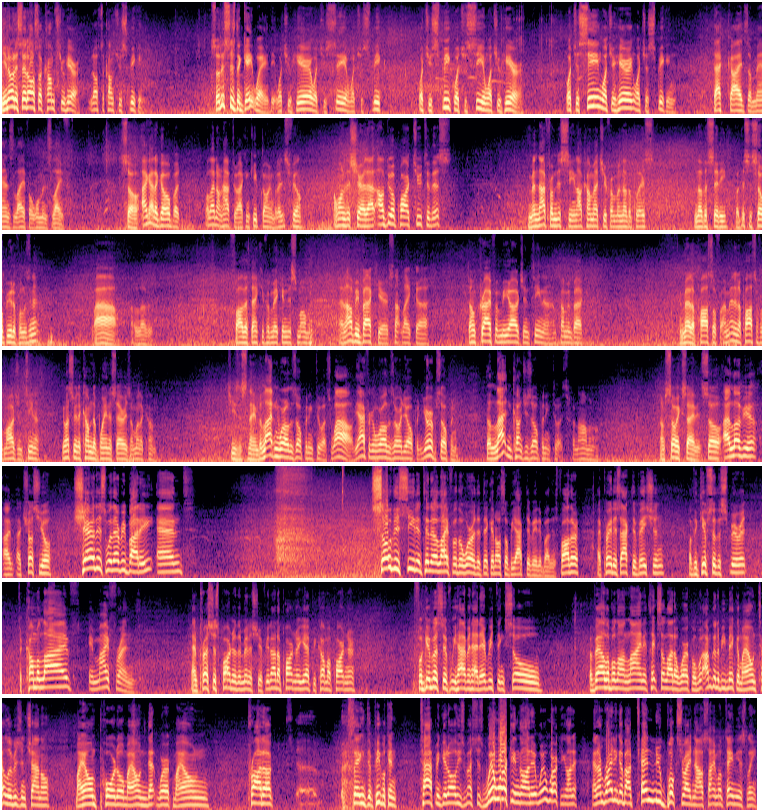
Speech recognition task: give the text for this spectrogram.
You notice it also comes through here. It also comes through speaking. So this is the gateway. What you hear, what you see, and what you speak. What you speak, what you see, and what you hear. What you're seeing, what you're hearing, what you're speaking. That guides a man's life, a woman's life. So I got to go, but, well, I don't have to. I can keep going, but I just feel I wanted to share that. I'll do a part two to this. I mean, not from this scene. I'll come at you from another place, another city. But this is so beautiful, isn't it? Wow, I love it. Father, thank you for making this moment. And I'll be back here. It's not like, uh, don't cry for me, Argentina. I'm coming back. I met apostle. I met an apostle from Argentina. He wants me to come to Buenos Aires. I'm going to come. In Jesus' name. The Latin world is opening to us. Wow. The African world is already open. Europe's open. The Latin countries opening to us. Phenomenal. I'm so excited. So I love you. I, I trust you'll share this with everybody and sow this seed into their life of the word that they can also be activated by this. Father, I pray this activation of the gifts of the Spirit to come alive in my friend and precious partner of the ministry. If you're not a partner yet, become a partner. Forgive us if we haven't had everything so available online. It takes a lot of work, but I'm going to be making my own television channel, my own portal, my own network, my own product thing that people can tap and get all these messages. We're working on it. We're working on it. And I'm writing about 10 new books right now simultaneously.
